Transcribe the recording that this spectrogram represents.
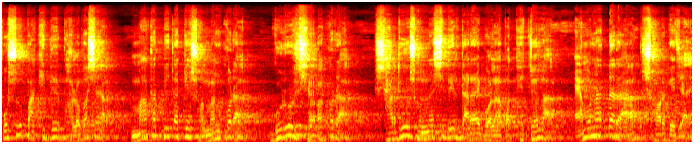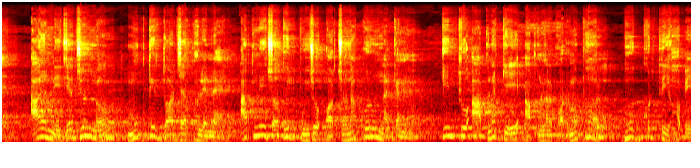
পশু পাখিদের ভালোবাসা মাতা পিতাকে সম্মান করা, গুরুর সেবা করা, সাধু সন্ন্যাসীদের দ্বারাই বলা পথে চলা, এমন আর আত্মারা স্বর্গে যায়, আর নিজের জন্য মুক্তির দরজা খুলে নেয়। আপনি যতই পুজো অর্চনা করুন না কেন, কিন্তু আপনাকে আপনার কর্মফল ভোগ করতেই হবে।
